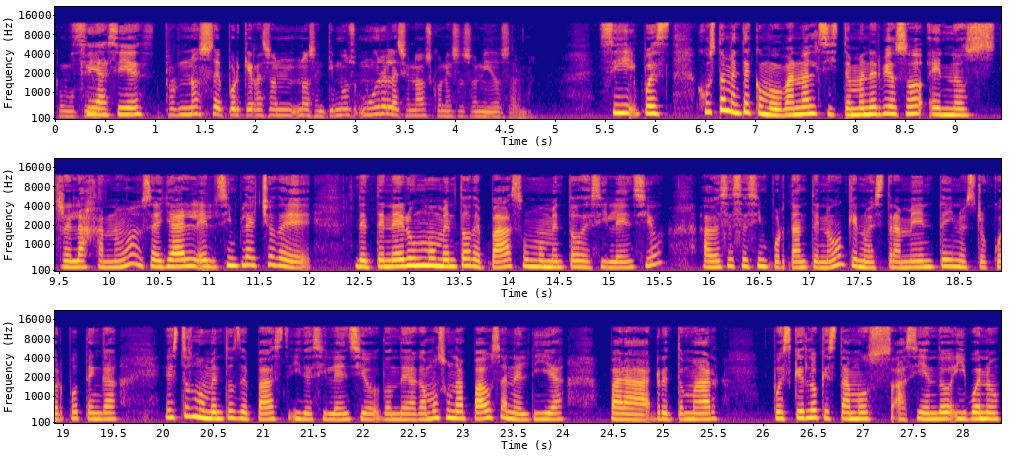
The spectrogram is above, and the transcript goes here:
como que Sí, así es. por no sé por qué razón nos sentimos muy relacionados con esos sonidos, Alma. Sí, pues justamente como van al sistema nervioso, eh, nos relaja, ¿no? O sea, ya el, el simple hecho de, de tener un momento de paz, un momento de silencio, a veces es importante, ¿no? Que nuestra mente y nuestro cuerpo tenga estos momentos de paz y de silencio, donde hagamos una pausa en el día para retomar, pues, qué es lo que estamos haciendo y bueno,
